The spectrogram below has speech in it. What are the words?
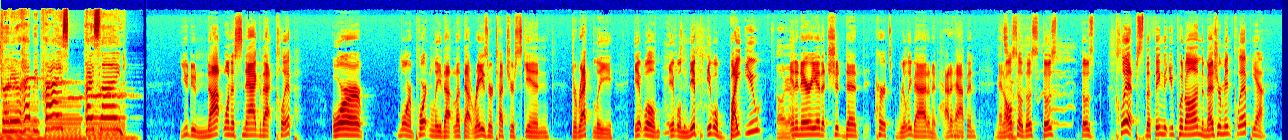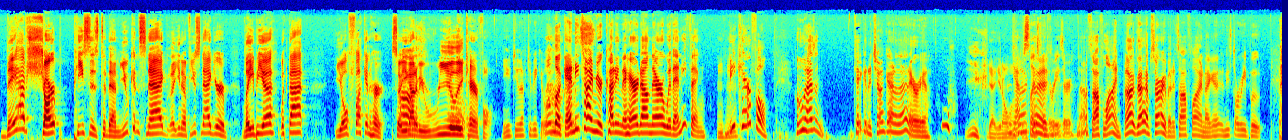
Go to your happy price, Priceline. you do not want to snag that clip, or more importantly, that let that razor touch your skin directly. It will it will nip it will bite you Oh, yeah. in an area that should that hurts really bad, and I've had it mm-hmm. happen. and too. also those those those clips, the thing that you put on the measurement clip, Yeah. they have sharp pieces to them. You can snag, you know, if you snag your labia with that, you'll fucking hurt. So you got to be really careful. You do have to be careful. Well, look, anytime you're cutting the hair down there with anything, be careful. Who hasn't taken a chunk out of that area? Eek. Yeah, you don't want yeah, to. sliced with good. the razor. No, it's offline. Oh, I'm sorry, but it's offline. I it needs to reboot.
